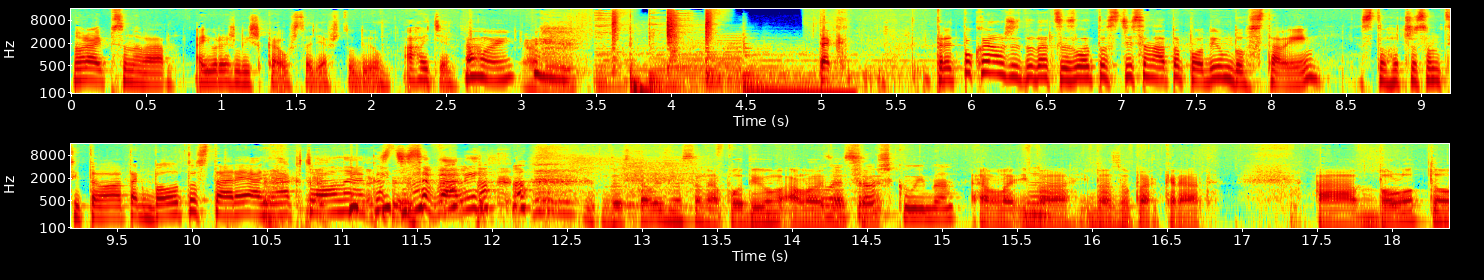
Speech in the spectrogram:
Nora Ipsenová a Jureš Liška už sedia v štúdiu. Ahojte. Ahoj. Ahoj. Tak predpokladám, že teda cez leto ste sa na to pódium dostali z toho, čo som citovala, tak bolo to staré a neaktuálne, ako ste sa bali? Dostali sme sa na pódium, ale, ale zase, trošku iba. Ale iba, no. iba zo párkrát. A bolo to,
